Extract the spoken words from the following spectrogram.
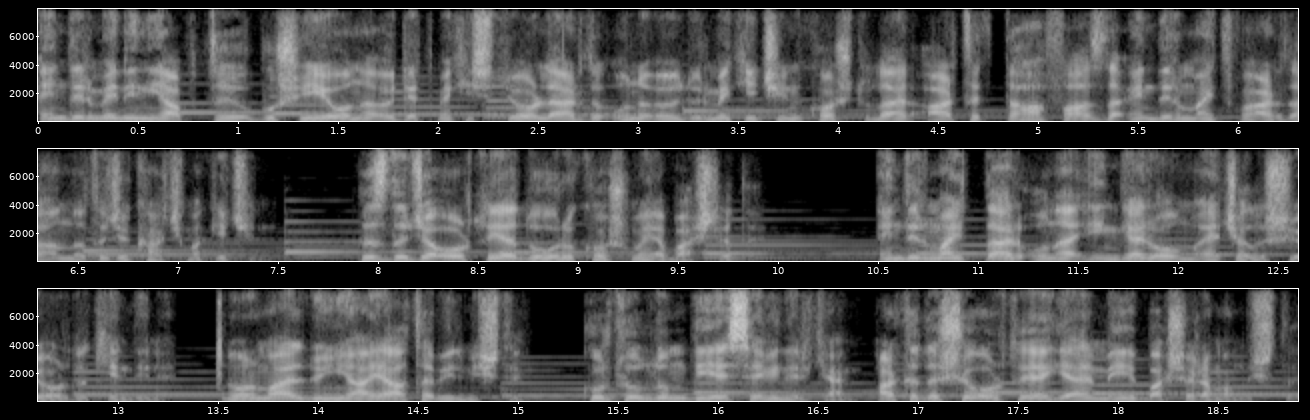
Enderman'in yaptığı bu şeyi ona ödetmek istiyorlardı, onu öldürmek için koştular artık daha fazla Endermite vardı anlatıcı kaçmak için. Hızlıca ortaya doğru koşmaya başladı. Endermite'lar ona engel olmaya çalışıyordu kendini. normal dünyaya atabilmişti. Kurtuldum diye sevinirken arkadaşı ortaya gelmeyi başaramamıştı.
